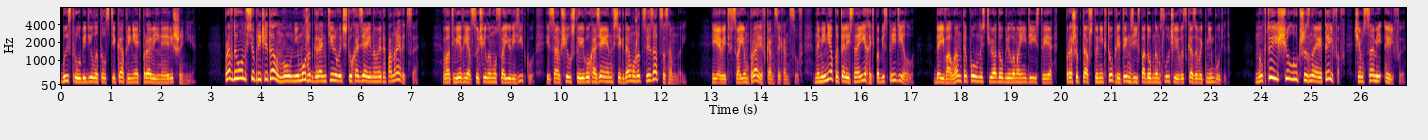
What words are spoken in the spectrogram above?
быстро убедило толстяка принять правильное решение. Правда, он все причитал, мол, не может гарантировать, что хозяину это понравится. В ответ я всучил ему свою визитку и сообщил, что его хозяин всегда может связаться со мной. Я ведь в своем праве, в конце концов. На меня пытались наехать по беспределу. Да и Валанте полностью одобрила мои действия, прошептав, что никто претензий в подобном случае высказывать не будет. Ну кто еще лучше знает эльфов, чем сами эльфы?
